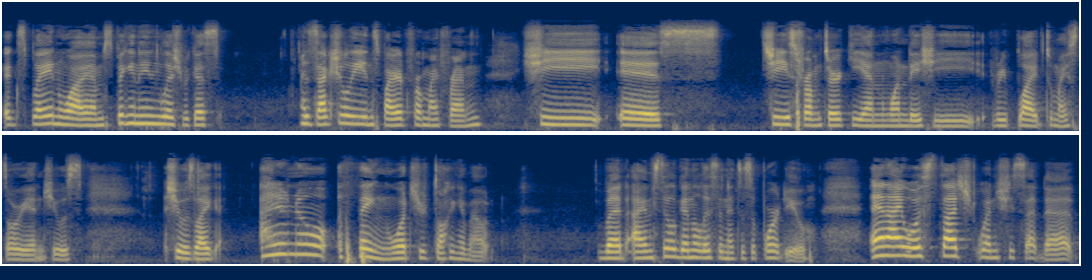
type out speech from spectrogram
explain why I'm speaking English because it's actually inspired from my friend. She is she's from Turkey and one day she replied to my story and she was she was like, I don't know a thing what you're talking about, but I'm still gonna listen it to support you. And I was touched when she said that.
